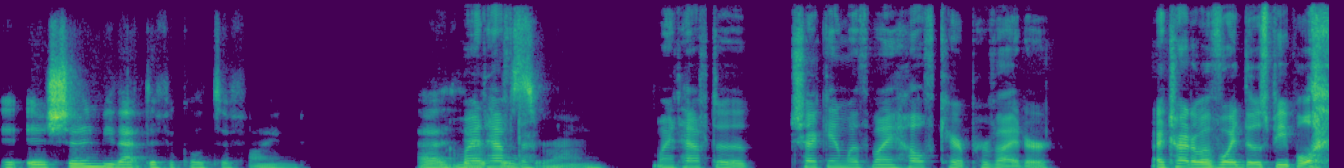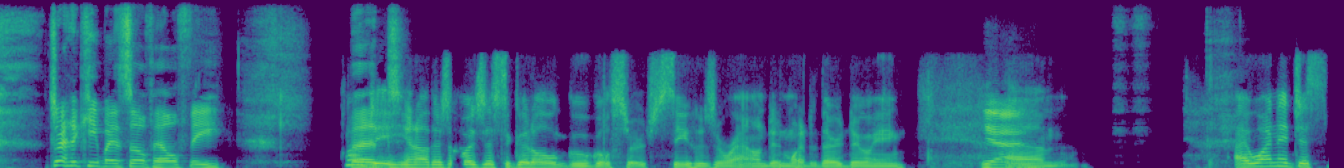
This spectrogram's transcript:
it, it shouldn't be that difficult to find uh, might have to- around. might have to check in with my healthcare provider. I try to avoid those people. try to keep myself healthy. Oh, But- gee, you know, there's always just a good old Google search, see who's around and what they're doing. Yeah, Um, I want to just,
